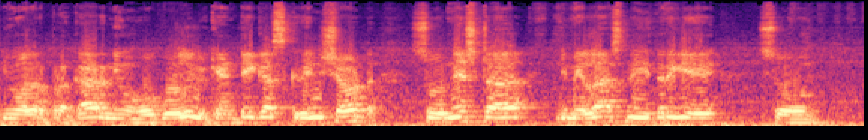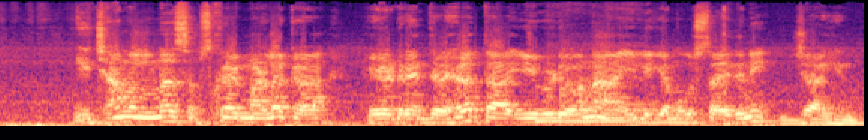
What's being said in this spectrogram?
ನೀವು ಅದರ ಪ್ರಕಾರ ನೀವು ಹೋಗ್ಬೋದು. You can take a screenshot so next ನಿಮ್ಮೆಲ್ಲಾ ಸ್ನೇಹಿತರಿಗೆ ಸೊ ಈ ಚಾನಲ್ನ ಸಬ್ಸ್ಕ್ರೈಬ್ ಮಾಡ್ಲಕ್ಕ ಹೇಳ್ರಿ ಅಂತೇಳಿ ಹೇಳ್ತಾ ಈ ವಿಡಿಯೋನ ಇಲ್ಲಿಗೆ ಮುಗಿಸ್ತಾ ಇದ್ದೀನಿ. ಜೈ ಹಿಂದ್.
